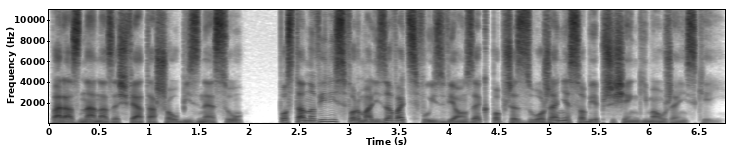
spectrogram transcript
para znana ze świata show biznesu, postanowili sformalizować swój związek poprzez złożenie sobie przysięgi małżeńskiej.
